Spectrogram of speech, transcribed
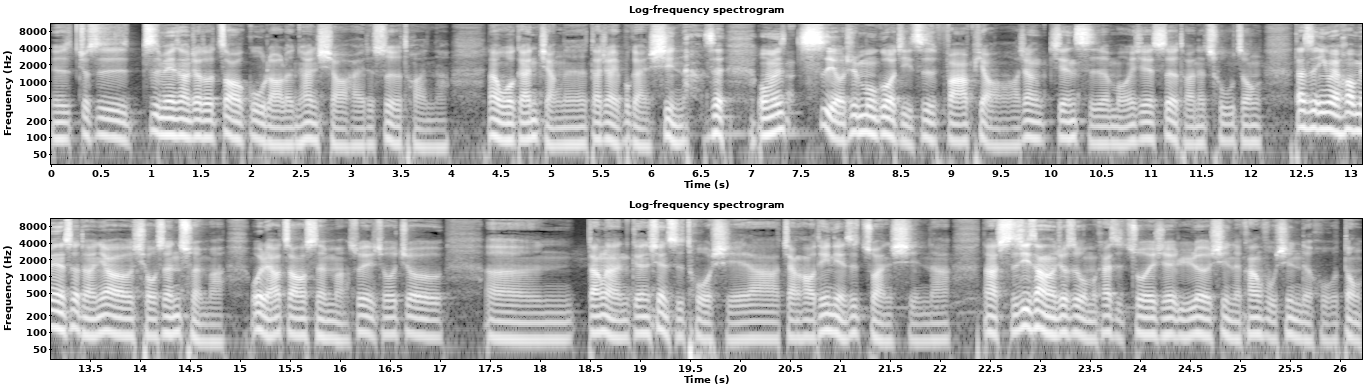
就是就是字面上叫做照顾老人和小孩的社团呐。那我敢讲呢，大家也不敢信啊。这我们室友去募过几次发票，好像坚持了某一些社团的初衷，但是因为后面的社团要求生存嘛，为了要招生嘛，所以说就嗯，当然跟现实妥协啊，讲好听一点是转型啊。那实际上，就是我们开始做一些娱乐性的、康复性的活动。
